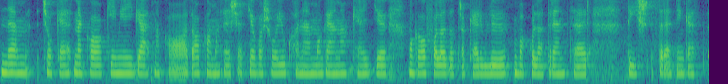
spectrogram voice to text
nem csak ennek a kémiai gátnak az alkalmazását javasoljuk, hanem magának egy maga a falazatra kerülő vakolatrendszer is szeretnénk ezt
